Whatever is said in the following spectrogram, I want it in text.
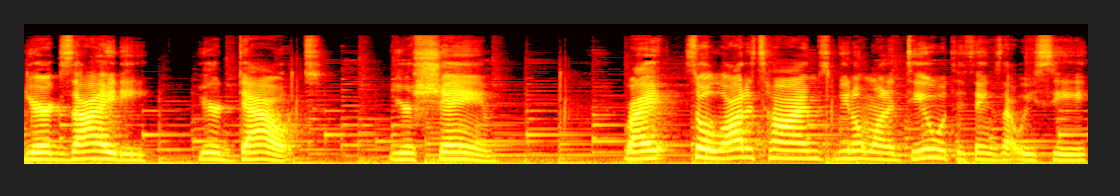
your anxiety, your doubt, your shame, right? So a lot of times we don't want to deal with the things that we see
